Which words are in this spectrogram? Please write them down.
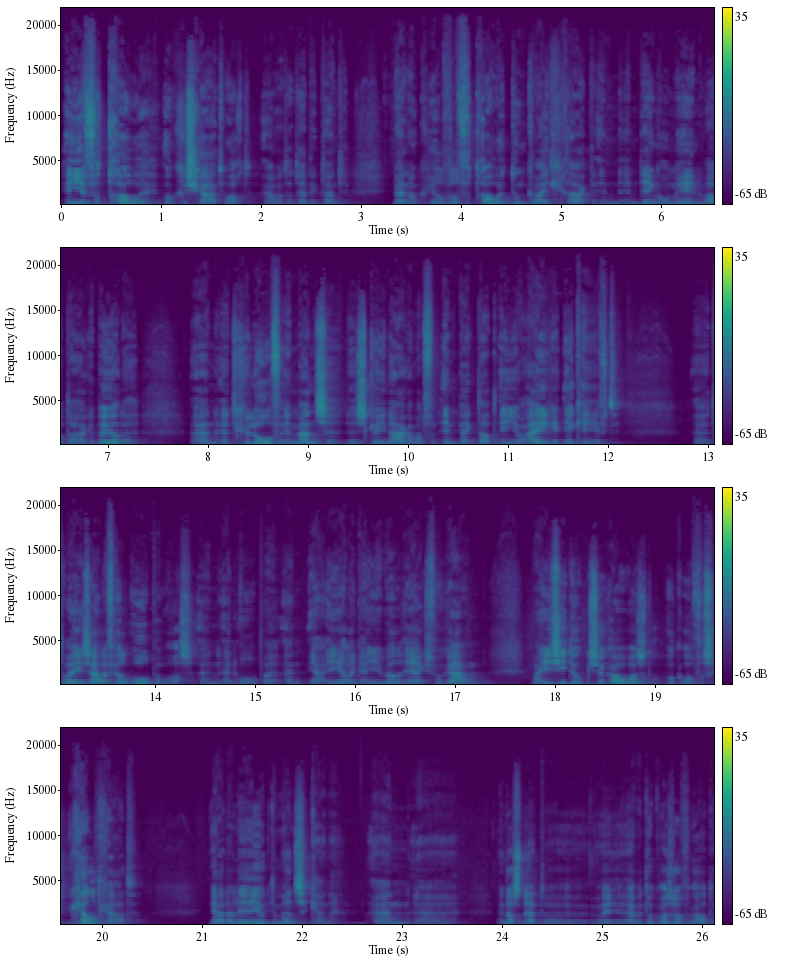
in je vertrouwen ook geschaad wordt. Hè, want dat heb ik dan... Ben ook heel veel vertrouwen toen kwijtgeraakt in, in dingen omheen wat daar gebeurde. En het geloof in mensen. Dus kun je nagaan wat voor impact dat in jouw eigen ik heeft. Uh, terwijl je zelf heel open was en, en open en ja, eerlijk en je wil ergens voor gaan. Maar je ziet ook, zo gauw als het ook over geld gaat, ja, dan leer je ook de mensen kennen. En, uh, en dat is net, uh, we hebben het ook wel eens over gehad,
